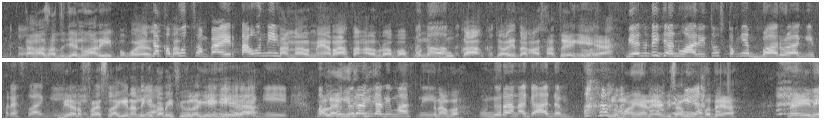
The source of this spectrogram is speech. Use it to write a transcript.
betul. Tanggal 1 Januari pokoknya Kita ta- kebut sampai akhir tahun nih. tanggal merah, tanggal berapapun Betul, buka betul, betul. kecuali tanggal 1 ya Gi Betul. ya. Biar nanti Januari tuh stoknya baru lagi, fresh lagi. Biar fresh lagi nanti Iya. kita review lagi ya Gi Review ya. lagi. Mas Kalau yang ini, munduran Gi, kali mas nih. kenapa? Munduran agak adem. Lumayan ya bisa Iya. ngumpet ya. Nah ini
